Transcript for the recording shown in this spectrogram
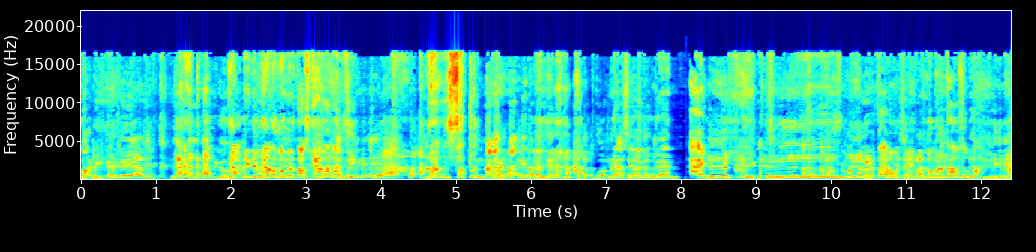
kok ini nggak ada yang nahan gue. Enggak, ini demi Allah gue baru tahu sekarang anjing. Bangsat lu. Nah kan Pak, itu kan gak ada Gue berhasil dengan Anjing. baru tahu sumpah Gue baru tahu sumpah. Halo,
